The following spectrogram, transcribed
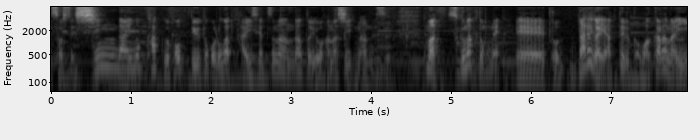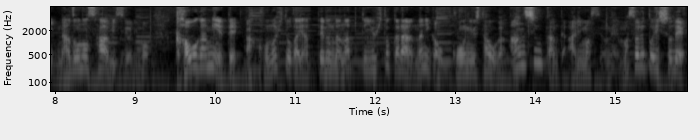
そして信頼の確保っていうところが大切なんだというお話なんです。まあ、少なくともね、えーと、誰がやってるかわからない謎のサービスよりも顔が見えてあこの人がやってるんだなっていう人から何かを購入した方が安心感ってありますよね。まあ、それと一緒で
